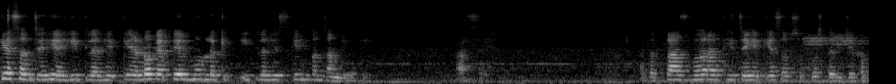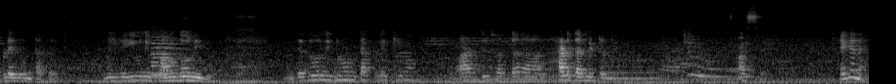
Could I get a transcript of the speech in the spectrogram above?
केसांचे हे इथलं हे के डोक्यात तेल मुरलं की इथलं हे स्किन पण चांगली होते. असं. आहे. आता तासभरात हिचे हे केस सुकोस तरीचे कपडे धुवून टाकायचे. म्हणजे युनिफॉर्म दोन्ही बी. ते दोन्ही धुवून टाकले की मग आठ दिवसात हाडदा हडदा मिटून असं. आहे. का की नाही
